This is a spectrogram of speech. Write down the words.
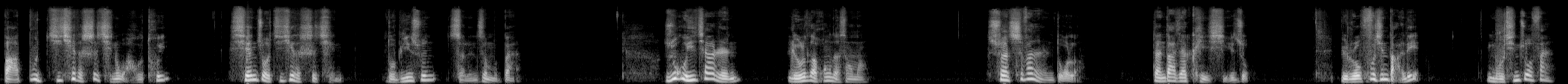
把不急切的事情往后推，先做急切的事情。鲁滨孙只能这么办。如果一家人流落到荒岛上呢？虽然吃饭的人多了，但大家可以协作。比如父亲打猎，母亲做饭，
